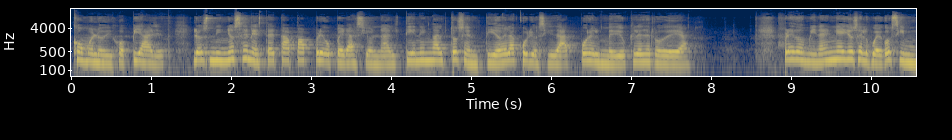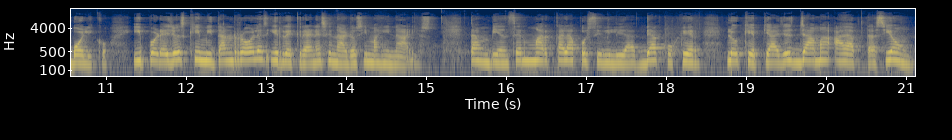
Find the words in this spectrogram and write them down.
como lo dijo Piaget, los niños en esta etapa preoperacional tienen alto sentido de la curiosidad por el medio que les rodea. Predomina en ellos el juego simbólico y por ello es que imitan roles y recrean escenarios imaginarios. También se enmarca la posibilidad de acoger lo que Piaget llama adaptación,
